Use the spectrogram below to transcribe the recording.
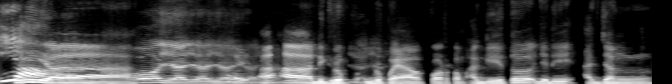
Iya. Iya. Oh iya iya iya iya. Ah, ah, di grup iya, iya, grup WA iya. Forkom Agi itu jadi ajang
